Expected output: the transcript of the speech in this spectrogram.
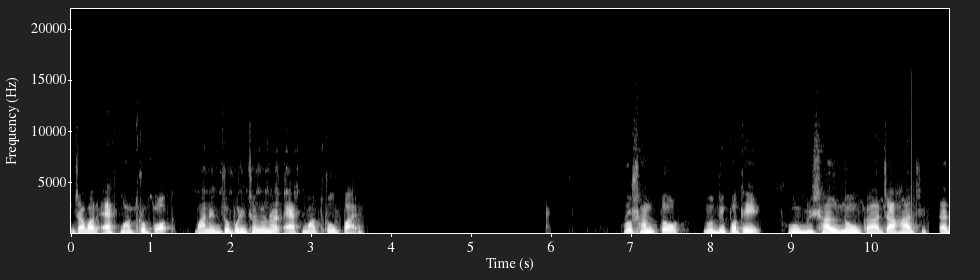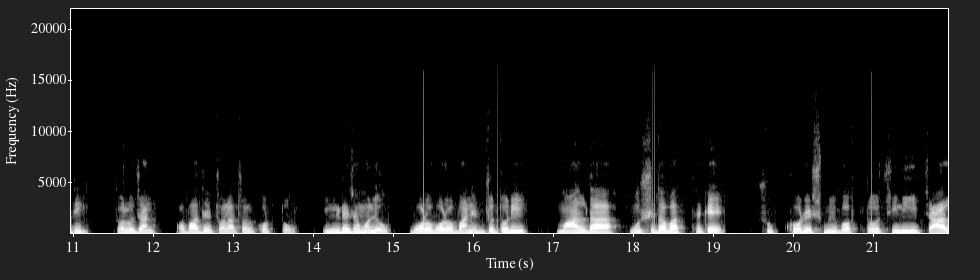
যাবার একমাত্র পথ। বাণিজ্য পরিচালনার একমাত্র উপায়। প্রশান্ত নদীপথে সুবিশাল নৌকা, জাহাজ ইত্যাদি জলযান অবাধে চলাচল করত। ইংরেজ আমলেও বড় বড় বাণিজ্য তরী মালদা, মুর্শিদাবাদ থেকে সূক্ষ্ম রেশমি বস্ত্র, চিনি, চাল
